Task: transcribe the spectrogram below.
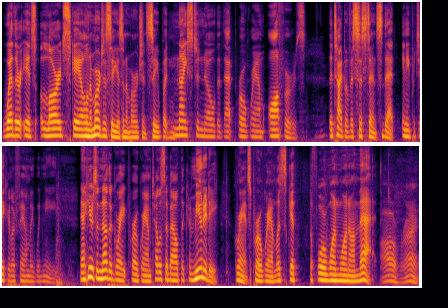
whether it's large scale, an emergency is an emergency, but nice to know that that program offers the type of assistance that any particular family would need. Now, here's another great program. Tell us about the Community Grants Program. Let's get the 411 on that. all right.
